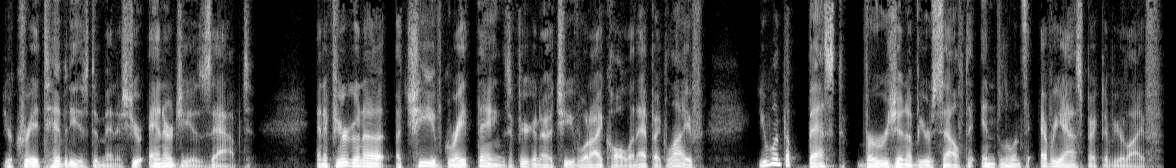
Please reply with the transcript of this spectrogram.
Your creativity is diminished. Your energy is zapped. And if you're going to achieve great things, if you're going to achieve what I call an epic life, you want the best version of yourself to influence every aspect of your life.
